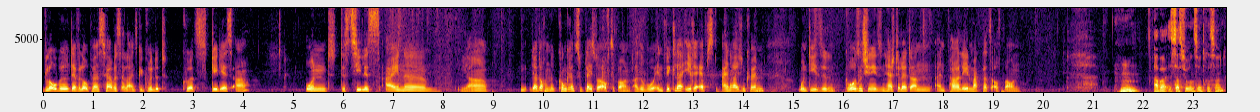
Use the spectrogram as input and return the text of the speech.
Global Developer Service Alliance gegründet, kurz GDSA. Und das Ziel ist, eine, ja, ja doch, eine Konkurrenz zum Play Store aufzubauen. Also wo Entwickler ihre Apps einreichen können und diese großen chinesischen Hersteller dann einen parallelen Marktplatz aufbauen. Aber ist das für uns interessant?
